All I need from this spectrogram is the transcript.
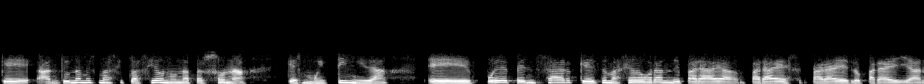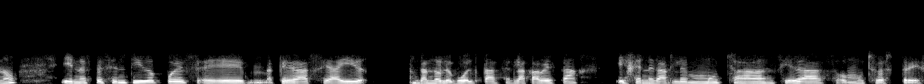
que ante una misma situación una persona que es muy tímida eh, puede pensar que es demasiado grande para, para, para él o para ella, ¿no? Y en este sentido, pues, eh, quedarse ahí dándole vueltas en la cabeza y generarle mucha ansiedad o mucho estrés.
